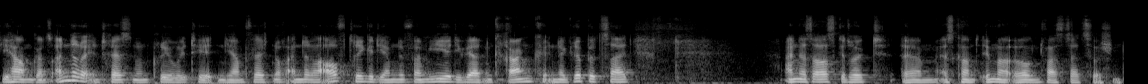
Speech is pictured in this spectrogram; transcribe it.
Die haben ganz andere Interessen und Prioritäten. Die haben vielleicht noch andere Aufträge, die haben eine Familie, die werden krank in der Grippezeit. Anders ausgedrückt, ähm, es kommt immer irgendwas dazwischen.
